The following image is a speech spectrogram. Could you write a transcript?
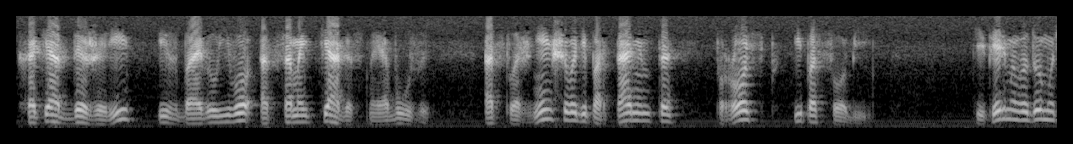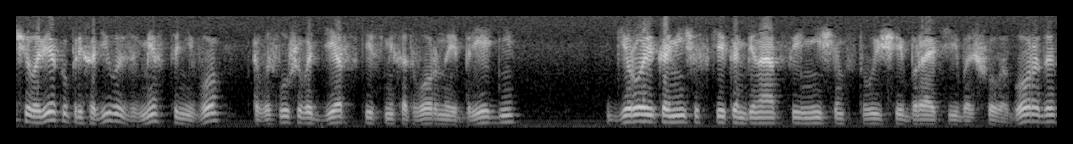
хотя Дежери избавил его от самой тягостной обузы, от сложнейшего департамента просьб и пособий. Теперь молодому человеку приходилось вместо него выслушивать дерзкие смехотворные бредни, герои комические комбинации нищенствующей братьи большого города,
